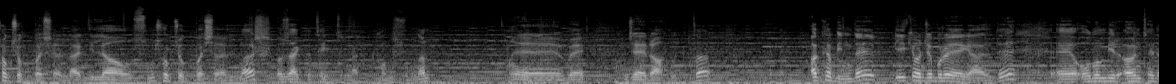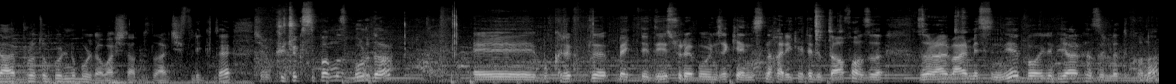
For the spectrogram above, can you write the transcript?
Çok çok başarılılar. Dila olsun. Çok çok başarılılar. Özellikle tek tırnak konusunda eee, ve cerrahlıkta. Akabinde ilk önce buraya geldi. Eee, onun bir ön tedavi protokolünü burada başlattılar çiftlikte. Şimdi küçük sıpamız burada. Eee, bu kırıklı beklediği süre boyunca kendisine hareket edip daha fazla zarar vermesin diye böyle bir yer hazırladık ona.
